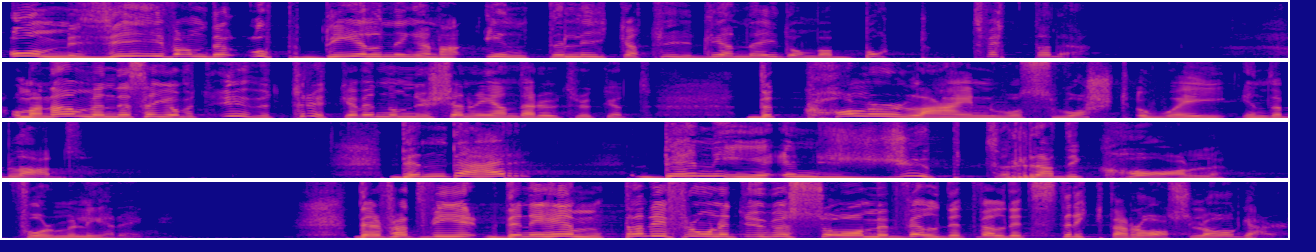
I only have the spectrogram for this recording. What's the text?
omgivande uppdelningarna inte lika tydliga. Nej, de var borttvättade. Och man använde sig av ett uttryck, jag vet inte om du känner igen det här uttrycket. The color line was washed away in the blood. Den där, den är en djupt radikal formulering. Därför att vi, den är hämtad ifrån ett USA med väldigt, väldigt strikta raslagar.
